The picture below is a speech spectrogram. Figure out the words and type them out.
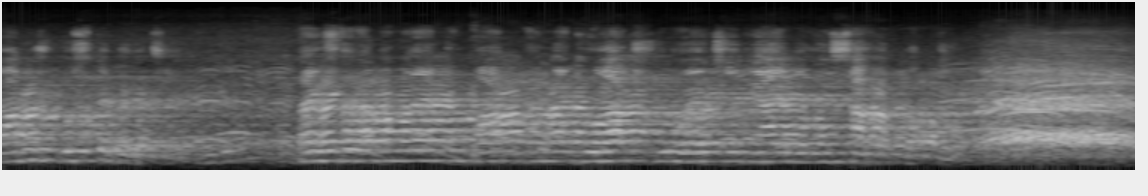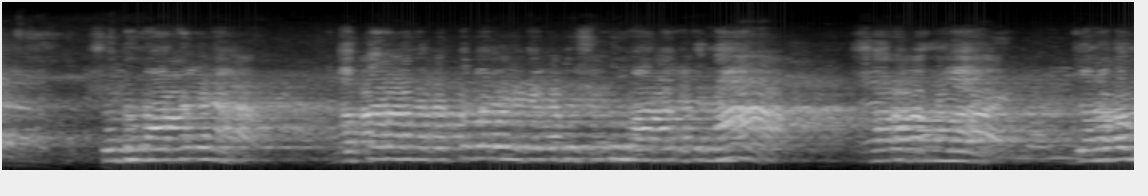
মানুষ বুঝতে পেরেছে। তাই সারা বাংলায় এখন বাদ ভাঙা জোয়ার শুরু হয়েছে ন্যায় এবং ইনসাফের পক্ষে শুধু নোয়াখালী না, আপনারা মনে করতে পারেন এটা কিন্তু শুধু নোয়াখালীতে না, সারা বাংলায় জনগণ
